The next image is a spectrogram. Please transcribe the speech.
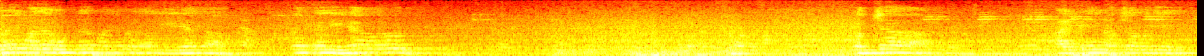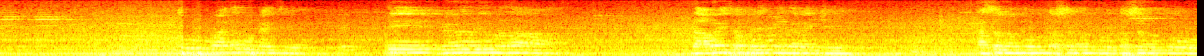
तो एक माझा गुंडर माझ्या मला लिहिण्याचा तर त्या लिहिण्यावरून आमच्या आय पी एल पक्षामध्ये खूप वादन उठायचं. ते वेळोवेळी मला दाबायचा प्रयत्न करायचे. असं नको तसं नको तसं नको.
